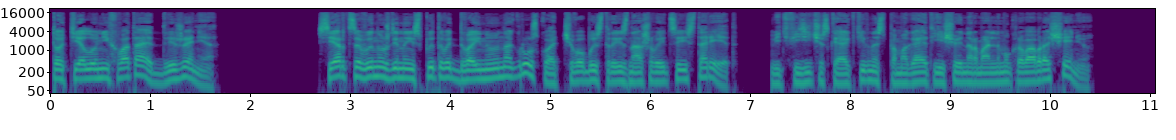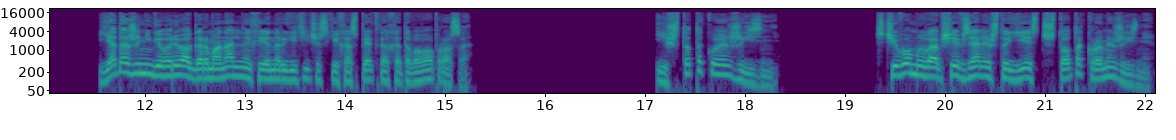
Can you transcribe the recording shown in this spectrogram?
то телу не хватает движения. Сердце вынуждено испытывать двойную нагрузку, от чего быстро изнашивается и стареет, ведь физическая активность помогает еще и нормальному кровообращению. Я даже не говорю о гормональных и энергетических аспектах этого вопроса. И что такое жизнь? С чего мы вообще взяли, что есть что-то, кроме жизни?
